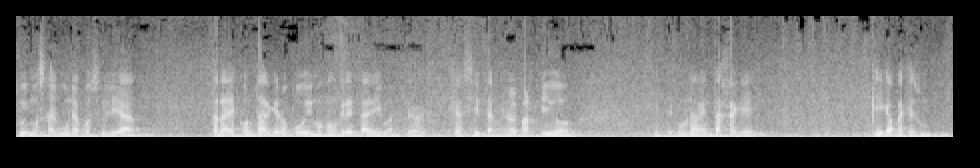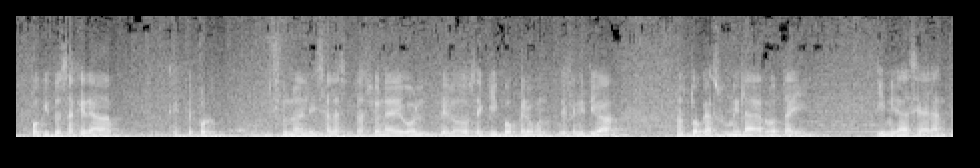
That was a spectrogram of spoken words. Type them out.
tuvimos alguna posibilidad para descontar, que no pudimos concretar y bueno, pero que así terminó el partido este, con una ventaja que, que capaz que es un poquito exagerada este, por, si uno analiza las situaciones de gol de los dos equipos, pero bueno, en definitiva nos toca asumir la derrota y, y mirar hacia adelante.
